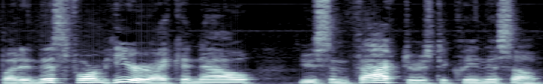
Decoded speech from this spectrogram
But in this form here, I can now use some factors to clean this up.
